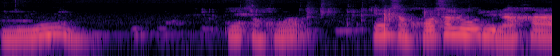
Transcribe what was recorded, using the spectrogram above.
อู้ใยสังเคราะห์ใยสังเคราะห์สโลอยู่นะคะ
